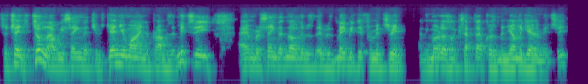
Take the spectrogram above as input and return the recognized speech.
So change till now we're saying that she was genuine, the problem is that Mitzi, and we're saying that no, there was it was maybe different Mitzri. And the Gemara doesn't accept that because Binyamin gave a Mitzi.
